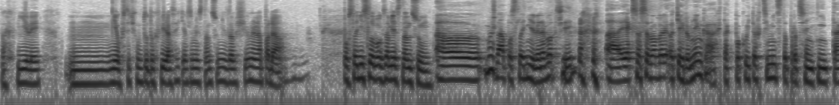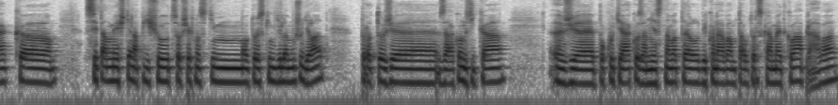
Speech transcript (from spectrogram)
za chvíli. Mm, mě už teď v tuto chvíli asi k těm zaměstnancům nic dalšího nenapadá. Poslední slovo k zaměstnancům. Uh, možná poslední dvě nebo tři. uh, jak jsme se bavili o těch domněnkách, tak pokud to chci mít stoprocentní, tak uh, si tam ještě napíšu, co všechno s tím autorským dílem můžu dělat, protože zákon říká, že pokud já jako zaměstnavatel vykonávám ta autorská majetková práva,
